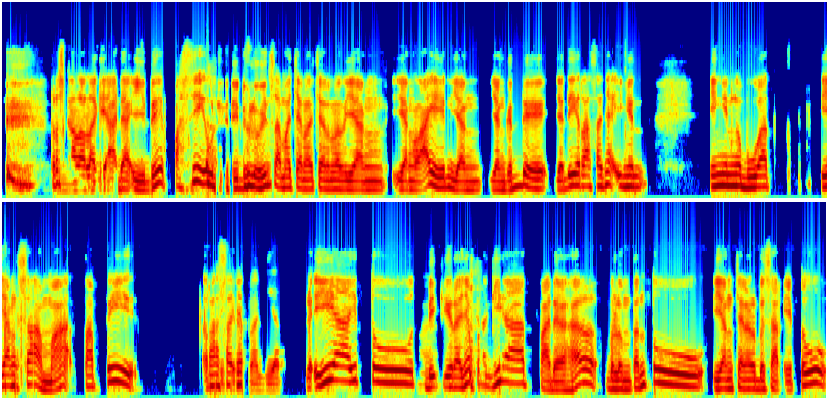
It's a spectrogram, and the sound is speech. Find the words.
Terus kalau lagi ada ide pasti udah diduluin sama channel-channel yang yang lain yang yang gede. Jadi rasanya ingin ingin ngebuat yang sama tapi rasanya Dikira plagiat. iya itu dikiranya plagiat padahal belum tentu yang channel besar itu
